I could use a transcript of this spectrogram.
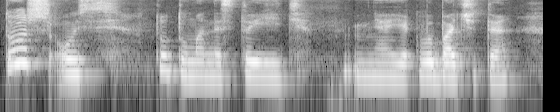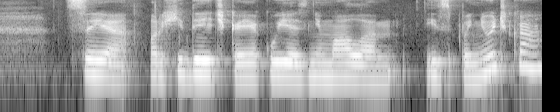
Тож, ось тут у мене стоїть, як ви бачите, це орхідеєчка, яку я знімала із пенючка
